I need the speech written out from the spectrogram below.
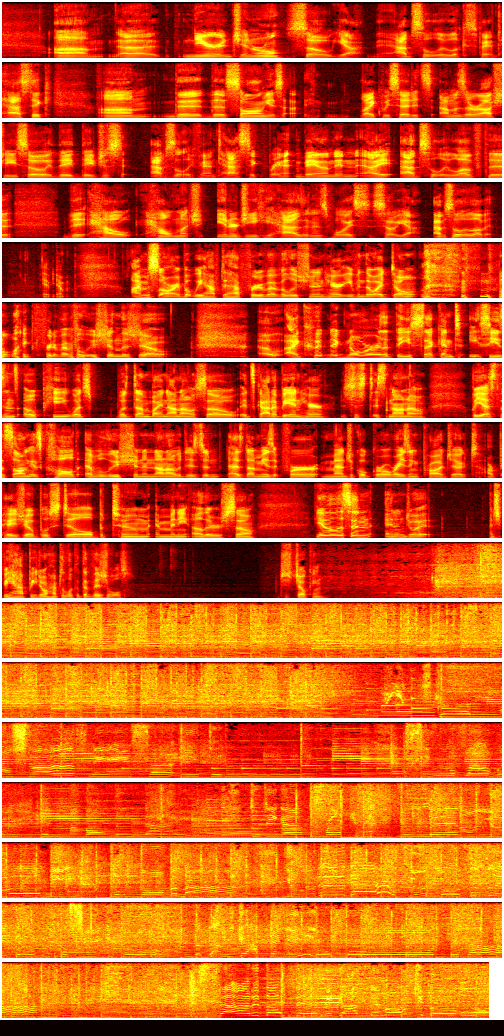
um uh Nier in general. So yeah, absolutely looks fantastic. Um the the song is like we said it's Amazarashi, so they they just absolutely fantastic brand, band and I absolutely love the the how how much energy he has in his voice. So yeah, absolutely love it. Yep, yep. I'm sorry, but we have to have Fruit of Evolution in here, even though I don't like Fruit of Evolution, the show. Oh, I couldn't ignore that the second season's OP was was done by Nano, so it's got to be in here. It's just it's Nano. But yes, the song is called Evolution, and Nano has done music for Magical Girl Raising Project, Arpeggio, Bustil, Batum, and many others. So give it a listen and enjoy it. And just be happy you don't have to look at the visuals. Just joking. Single flower in the lonely night」「時が止まって夢のようにこのまま」「夜がずっと続いてほしいとただ身勝手に思ってた」されたいって願っても希望を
